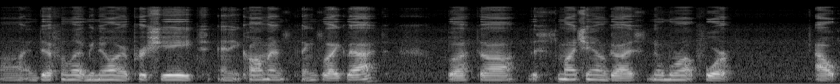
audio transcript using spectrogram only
Uh, and definitely let me know. I appreciate any comments, things like that. But uh, this is my channel, guys. No More Op 4 Out.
